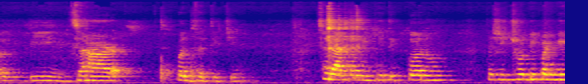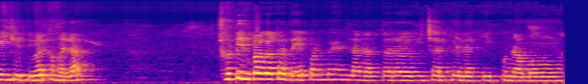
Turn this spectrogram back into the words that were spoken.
अगदी झाड पद्धतीची. चला आता मी घेते करून तशी छोटी पण घ्यायची होती बरं का मला. छोटीच बघत होते पण भेटल्यानंतर विचार केला की पुन्हा मग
